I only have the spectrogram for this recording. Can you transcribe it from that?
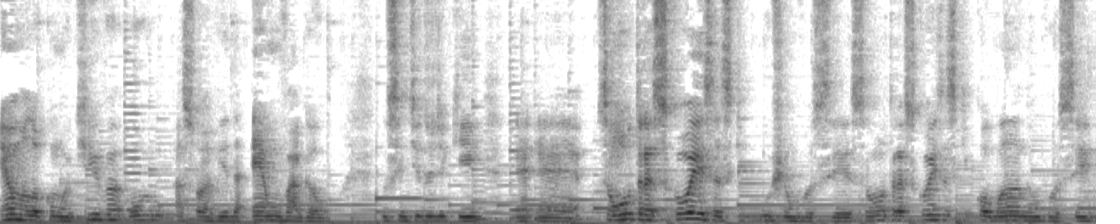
é uma locomotiva ou a sua vida é um vagão no sentido de que é, é, são outras coisas que puxam você, são outras coisas que comandam você.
